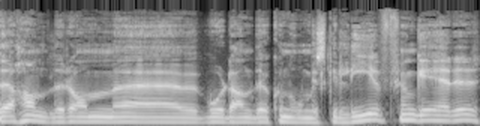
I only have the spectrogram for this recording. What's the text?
det handler om uh, hvordan det økonomiske liv fungerer,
